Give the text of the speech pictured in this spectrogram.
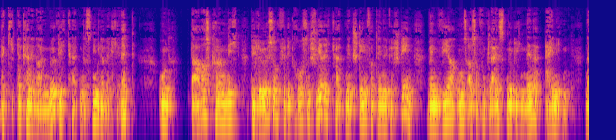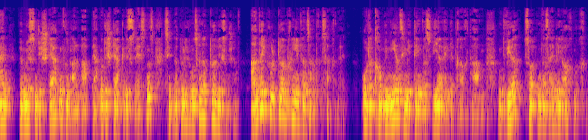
ergibt ja keine neuen Möglichkeiten, das nimmt ja welche weg. Und daraus können nicht die Lösung für die großen Schwierigkeiten entstehen, vor denen wir stehen, wenn wir uns also auf den kleinstmöglichen Nenner einigen. Nein, wir müssen die Stärken von allem abwerten. Und die Stärke des Westens sind natürlich unsere Naturwissenschaft. Andere Kulturen bringen ganz andere Sachen ein. Oder kombinieren sie mit dem, was wir eingebracht haben. Und wir sollten das eigentlich auch machen.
